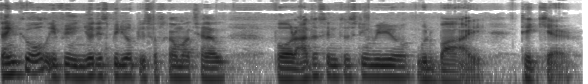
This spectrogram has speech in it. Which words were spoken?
Thank you all. If you enjoyed this video please subscribe my channel for others interesting video. Goodbye. Take care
